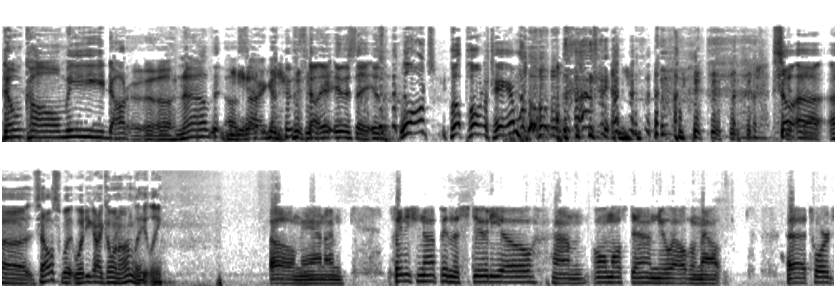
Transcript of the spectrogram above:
Don't call me daughter. Now, that, oh, Yeah. sorry, guys. No, it, it was a, it was once upon a time. so, uh, uh, tell us what what do you got going on lately? Oh man, I'm finishing up in the studio. Um, almost done. New album out uh, towards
